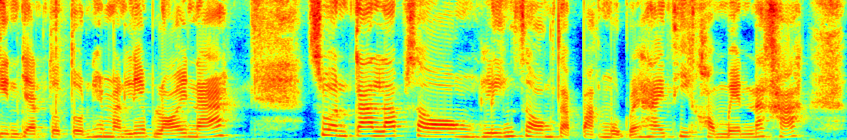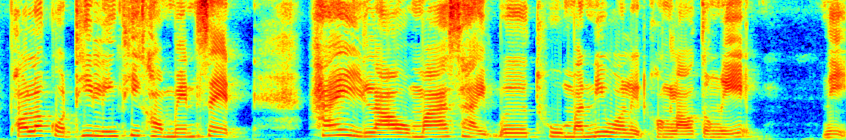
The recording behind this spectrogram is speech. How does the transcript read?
ยืนยันตัวตนให้มันเรียบร้อยนะ ส่วนการรับซองลิงก์ซองจะปักหมุดไว้ให้ที่คอมเมนต์นะคะพอเรากดที่ลิงก์ที่คอมเมนต์เสร็จ ให้เรามาใส่เบอร์ To Money Wallet ของเราตรงนี้ นี่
